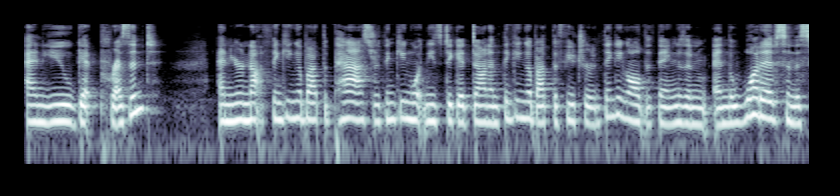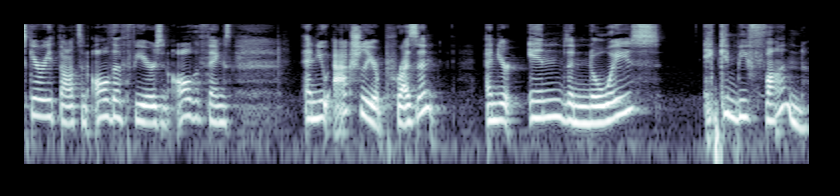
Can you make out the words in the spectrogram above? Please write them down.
and you get present and you're not thinking about the past or thinking what needs to get done and thinking about the future and thinking all the things and, and the what ifs and the scary thoughts and all the fears and all the things, and you actually are present and you're in the noise, it can be fun.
